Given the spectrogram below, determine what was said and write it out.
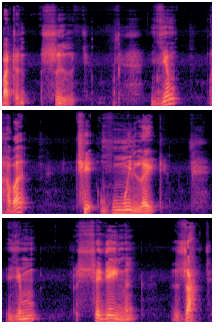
بَٹَن سۭتۍ یِم حبا چھِ ہوٗنۍ لٔٹۍ یِم سیٚدے نہٕ زانٛہہ تہِ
